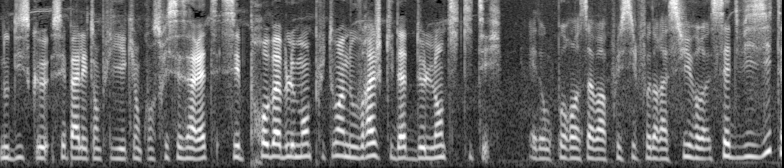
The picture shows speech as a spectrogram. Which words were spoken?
nous disent que c'est pas les Templiers qui ont construit ces arêtes, c'est probablement plutôt un ouvrage qui date de l'Antiquité. Et donc pour en savoir plus, il faudra suivre cette visite.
